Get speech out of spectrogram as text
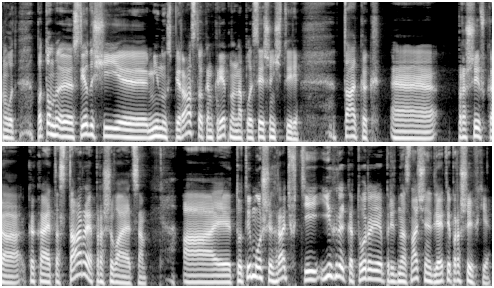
Вот. Потом э, следующий э, минус пиратства конкретно на PlayStation 4. Так как э, прошивка какая-то старая прошивается, а, то ты можешь играть в те игры, которые предназначены для этой прошивки.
